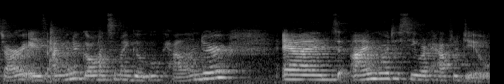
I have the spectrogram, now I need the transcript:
start is I'm going to go into my Google Calendar and I'm going to see what I have to do.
